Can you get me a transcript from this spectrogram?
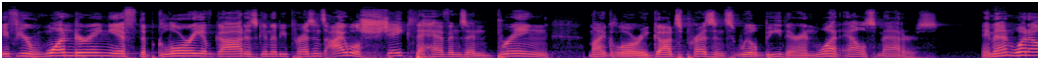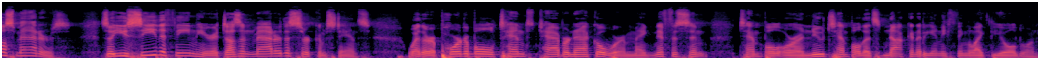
if you're wondering if the glory of God is going to be present, I will shake the heavens and bring my glory. God's presence will be there. And what else matters? Amen? What else matters? So you see the theme here. It doesn't matter the circumstance. whether a portable tent tabernacle or a magnificent temple or a new temple that's not going to be anything like the old one.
